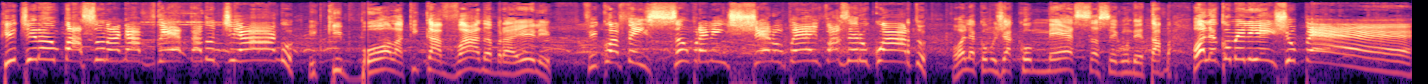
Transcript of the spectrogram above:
Que tirambaço na gaveta do Thiago! E que bola, que cavada pra ele! Ficou a feição para ele encher o pé e fazer o quarto. Olha como já começa a segunda etapa. Olha como ele enche o pé.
